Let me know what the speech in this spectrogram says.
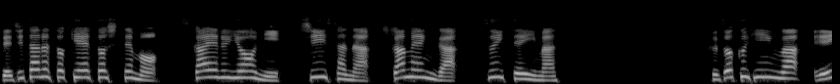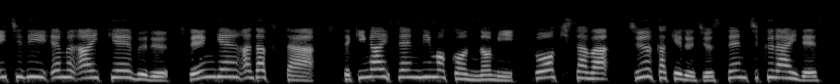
デジタル時計としても使えるように小さな画面がついています。付属品は HDMI ケーブル、電源アダプター、赤外線リモコンのみ、大きさは 10×10 センチくらいです。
